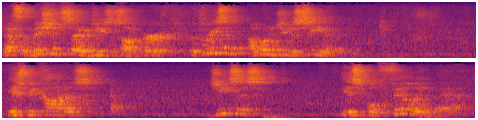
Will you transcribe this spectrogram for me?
That's the mission state of Jesus on earth. But the reason I wanted you to see it is because Jesus is fulfilling that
